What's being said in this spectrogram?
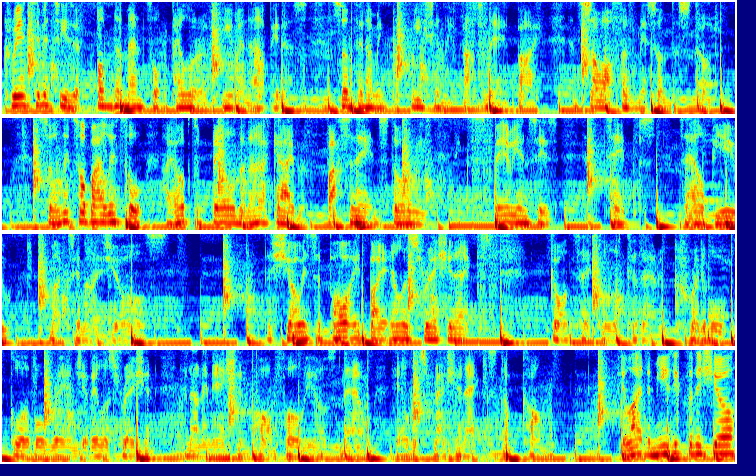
Creativity is a fundamental pillar of human happiness, something I'm increasingly fascinated by and so often misunderstood. So, little by little, I hope to build an archive of fascinating stories, experiences, and tips to help you maximise yours. The show is supported by Illustration X. Go and take a look at their incredible global range of illustration and animation portfolios now at illustrationx.com. If you like the music for the show,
